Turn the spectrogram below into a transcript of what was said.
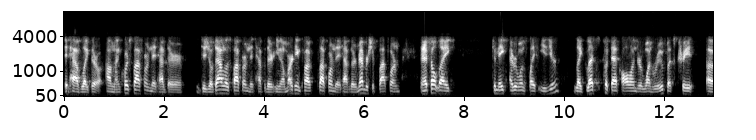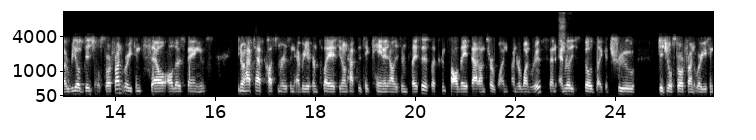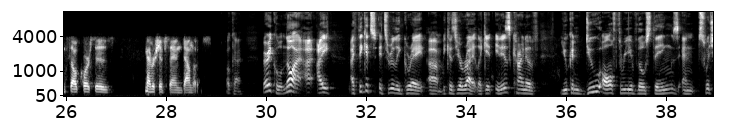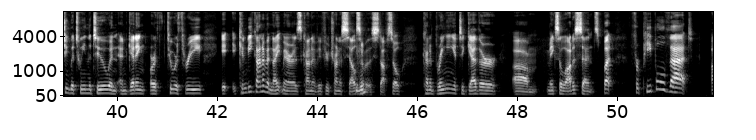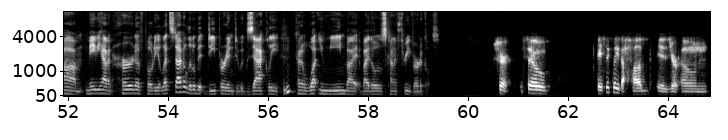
they'd have like their online course platform, they'd have their digital downloads platform, they'd have their email marketing pla- platform, they'd have their membership platform, and I felt like to make everyone's life easier, like let's put that all under one roof. Let's create a real digital storefront where you can sell all those things. You don't have to have customers in every different place. You don't have to take payment in all these different places. Let's consolidate that under one under one roof and, and really just build like a true digital storefront where you can sell courses, memberships, and downloads. Okay, very cool. No, I I I think it's it's really great um, because you're right. Like it, it is kind of you can do all three of those things and switching between the two and, and getting or two or three it, it can be kind of a nightmare as kind of if you're trying to sell mm-hmm. some of this stuff so kind of bringing it together um, makes a lot of sense but for people that um, maybe haven't heard of podia let's dive a little bit deeper into exactly mm-hmm. kind of what you mean by by those kind of three verticals sure so basically the hub is your own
